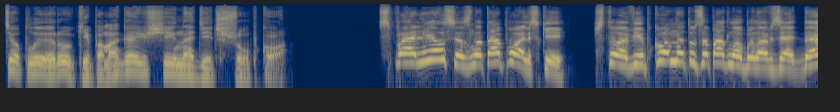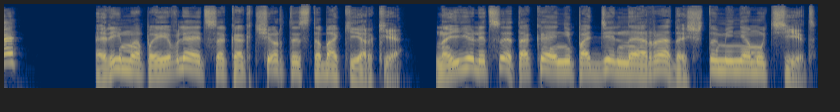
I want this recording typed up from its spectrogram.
теплые руки, помогающие надеть шубку. «Спалился, Златопольский! Что, вип-комнату западло было взять, да?» Рима появляется, как черт из табакерки. На ее лице такая неподдельная радость, что меня мутит.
